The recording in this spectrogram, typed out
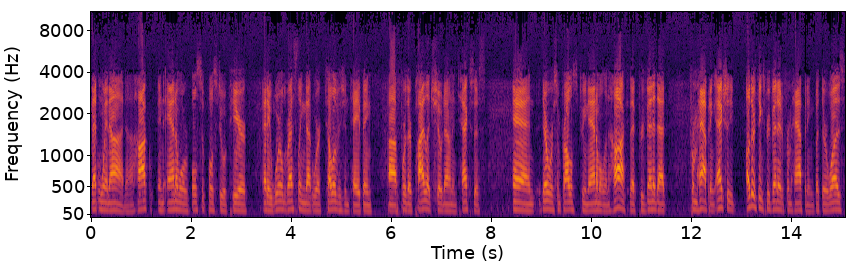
that went on. Uh, Hawk and Animal were both supposed to appear at a World Wrestling Network television taping uh, for their pilot showdown in Texas, and there were some problems between Animal and Hawk that prevented that from happening. Actually, other things prevented it from happening, but there was,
